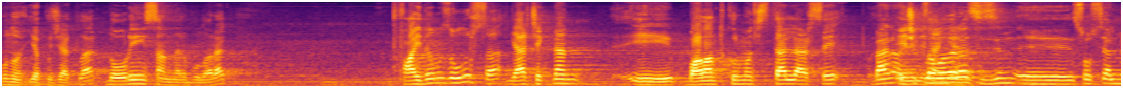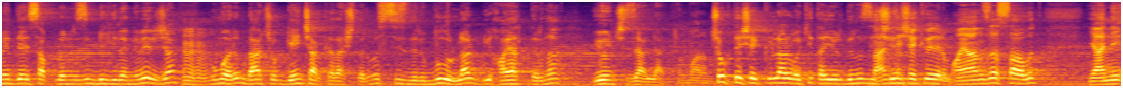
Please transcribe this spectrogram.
bunu yapacaklar. Doğru insanları bularak faydamız olursa gerçekten e, bağlantı kurmak isterlerse Ben açıklamalara gelen- sizin e, sosyal medya hesaplarınızın bilgilerini vereceğim. Umarım daha çok genç arkadaşlarımız sizleri bulurlar, bir hayatlarına yön çizerler. Umarım. Çok teşekkürler vakit ayırdığınız Ben için. teşekkür ederim. Ayağınıza sağlık. Yani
